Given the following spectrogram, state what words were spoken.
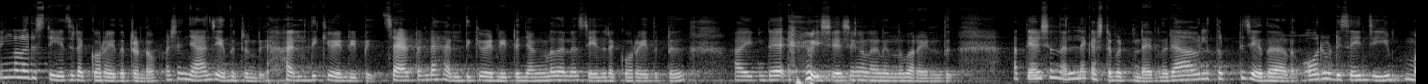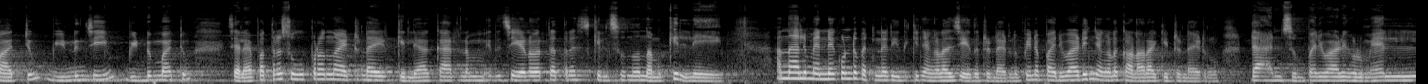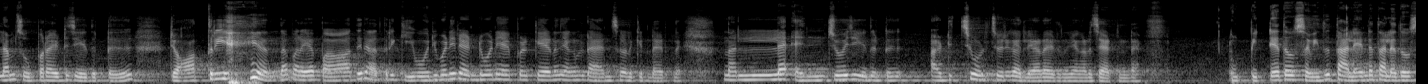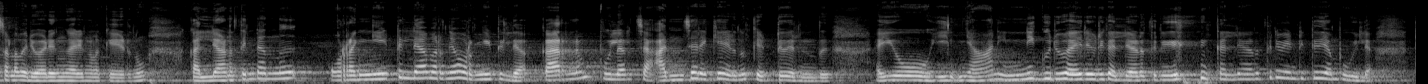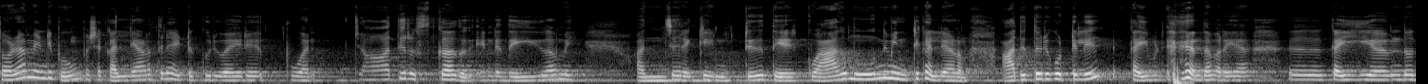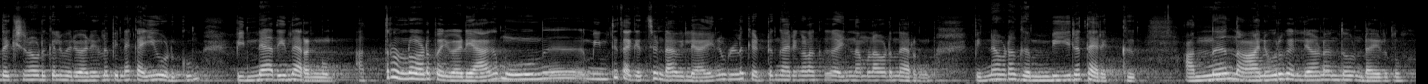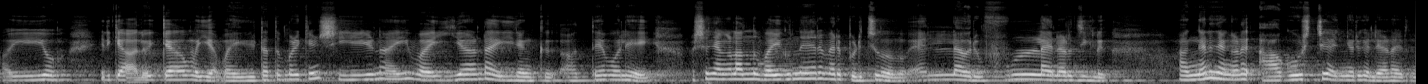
നിങ്ങളൊരു stage decor ചെയ്തിട്ടുണ്ടോ? പക്ഷെ ഞാൻ ചെയ്തിട്ടുണ്ട്. ഹൽദിക്ക് വേണ്ടിയിട്ട്. ചേട്ടന്റെ ഹൽദിക്ക് വേണ്ടിയിട്ട് ഞങ്ങൾ തന്നെ സ്റ്റേജ് ഡെക്കോർ ചെയ്തിട്ട് അതിന്റെ വിശേഷങ്ങളാണ് ഇന്ന് പറയുന്നത്. അത്യാവശ്യം നല്ല കഷ്ടപ്പെട്ടിട്ടുണ്ടായിരുന്നു. രാവിലെ തൊട്ട് ചെയ്തതാണ്. ഓരോ ഡിസൈൻ ചെയ്യും മാറ്റും വീണ്ടും ചെയ്യും വീണ്ടും മാറ്റും. ചിലപ്പോൾ അത്ര സൂപ്പറൊന്നും ആയിട്ടുണ്ടായിരിക്കില്ല. കാരണം ഇത് ചെയ്യണവരുടെ അത്ര സ്കിൽസൊന്നും നമുക്കില്ലേ? എന്നാലും എന്നെ കൊണ്ട് പറ്റുന്ന രീതിക്ക് ഞങ്ങളത് ചെയ്തിട്ടുണ്ടായിരുന്നു. പിന്നെ പരിപാടിയും ഞങ്ങൾ കളറാക്കിയിട്ടുണ്ടായിരുന്നു. ഡാൻസും പരിപാടികളും എല്ലാം സൂപ്പറായിട്ട് ചെയ്തിട്ട് രാത്രി എന്താ പറയുക പാതിരാത്രിക്ക് ഒരു മണി രണ്ട് മണി ആയപ്പോഴൊക്കെയാണ് ഞങ്ങൾ ഡാൻസ് കളിക്കുന്നുണ്ടായിരുന്നത്. നല്ല എൻജോയ് ചെയ്തിട്ട് അടിച്ചു പൊളിച്ചൊരു കല്യാണമായിരുന്നു ഞങ്ങളുടെ ചേട്ടന്റെ. പിറ്റേ ദിവസം ഇത് തലേന്റെ തലേദിവസമുള്ള പരിപാടിയും കാര്യങ്ങളൊക്കെ ആയിരുന്നു. കല്യാണത്തിന്റെ അന്ന് ഉറങ്ങിയിട്ടില്ല പറഞ്ഞാൽ ഉറങ്ങിയിട്ടില്ല. കാരണം പുലർച്ചെ അഞ്ചരയ്ക്കായിരുന്നു കെട്ട് വരുന്നത്. അയ്യോ ഞാൻ ഇനി ഗുരുവായൂർ ഒരു കല്യാണത്തിന് കല്യാണത്തിന് വേണ്ടിയിട്ട് ഞാൻ പോവില്ല. തൊഴാൻ വേണ്ടി പോവും പക്ഷെ കല്യാണത്തിനായിട്ട് ഗുരുവായൂർ പോവാൻ ജാതി റിസ്ക് അത്. എന്റെ ദൈവമേ അഞ്ചരയ്ക്ക് എണിറ്റ് തിരക്കും ആകെ മൂന്ന് മിനിറ്റ് കല്യാണം. ആദ്യത്തെ ഒരു കൊട്ടിൽ കൈ എന്താ പറയുക കൈ എന്തോ ദക്ഷിണ കൊടുക്കൽ പരിപാടികൾ പിന്നെ കൈ കൊടുക്കും പിന്നെ അതിൽ നിന്ന് ഇറങ്ങും. അത്ര ഉള്ളൂ അവിടെ പരിപാടി. ആകെ മൂന്ന് മിനിറ്റ് തികച്ചുണ്ടാവില്ല. അതിനുള്ളിൽ കെട്ടും കാര്യങ്ങളൊക്കെ കഴിഞ്ഞ് നമ്മൾ അവിടെ നിന്ന് ഇറങ്ങും. പിന്നെ അവിടെ ഗംഭീര തിരക്ക്. അന്ന് നാനൂറ് കല്യാണം എന്തോ ഉണ്ടായിരുന്നു. അയ്യോ എനിക്ക് ആലോചിക്കാൻ വയ്യ. വൈകിട്ടെത്തുമ്പോഴേക്കും ക്ഷീണമായി വയ്യാണ്ടായി ഞങ്ങൾക്ക്. അതേപോലെയായി. പക്ഷെ ഞങ്ങൾ അന്ന് വൈകുന്നേരം വരെ പിടിച്ചു നിന്നു. എല്ലാവരും ഫുൾ എനർജിയിൽ അങ്ങനെ ഞങ്ങൾ ആഘോഷിച്ച് കഴിഞ്ഞൊരു കല്യാണമായിരുന്നു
